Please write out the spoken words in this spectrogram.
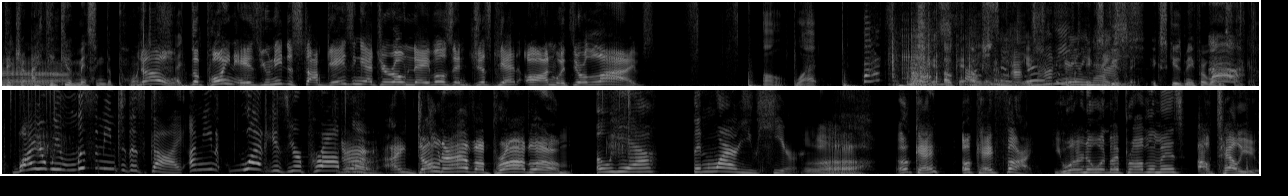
Victor, I think you're missing the point. No, the point is you need to stop gazing at your own navels and just get on with your lives. Oh, what? That's Okay, okay, okay. Actually, not really Excuse me. Excuse me for one ah, second. Why are we listening to this guy? I mean, what is your problem? Ugh, I don't have a problem. Oh, yeah? Then why are you here? Ugh. Okay, okay, fine. You want to know what my problem is? I'll tell you.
